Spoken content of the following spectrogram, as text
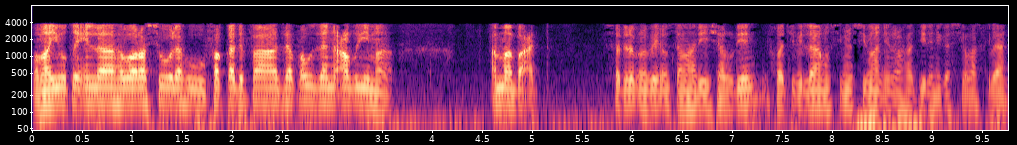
وما يطع الله ورسوله فقد فاز فوزا عظيما أما بعد Saudara Nabi Ustaz Mahdi Syarudin Ikhwati Billah Muslim Musliman Yang rahmati dan dikasih Allah sekalian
